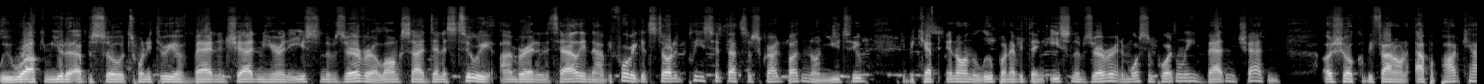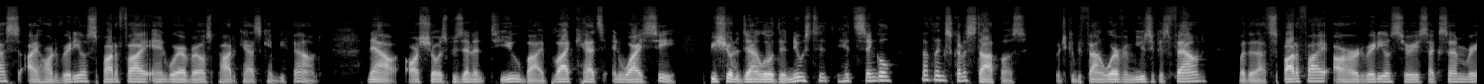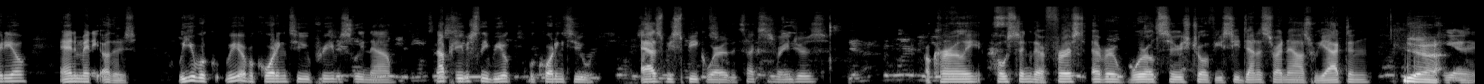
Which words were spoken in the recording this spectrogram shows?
We welcome you to episode 23 of Bad and Chatting here in the Eastern Observer alongside Denis Tuohy. I'm Brandon Natale. Now, before we get started, please hit that subscribe button on YouTube to be kept in on the loop on everything Eastern Observer and, most importantly, Bad and Chatting. Our show could be found on Apple Podcasts, iHeartRadio, Spotify, and wherever else podcasts can be found. Now, our show is presented to you by Black Cats NYC. Be sure to download their newest hit single, Nothing's Gonna Stop Us, which can be found wherever music is found whether that's Spotify, iHeartRadio, SiriusXM Radio, Sirius XM radio, and many others. We are, we are recording to you previously now, not previously, we are recording to you as we speak, where the Texas Rangers are currently hosting their first ever World Series trophy. You see Denis right now is reacting. Yeah. Yeah.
